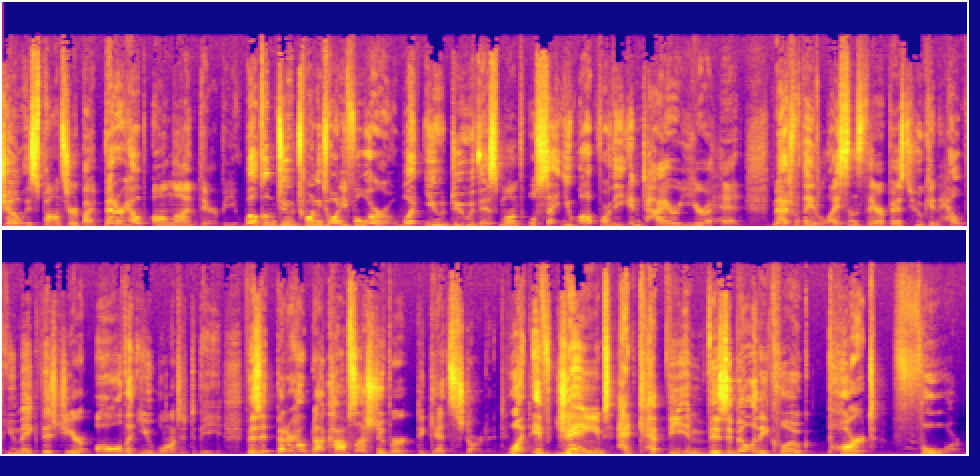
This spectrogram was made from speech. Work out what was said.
show is sponsored by BetterHelp Online Therapy. Welcome to 2024. What you do this month will set you up for the entire year ahead. Match with a licensed therapist who can help you make this year all that you want it to be. Visit betterhelp.com/super to get started. What if James had kept the invisibility cloak part 4?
